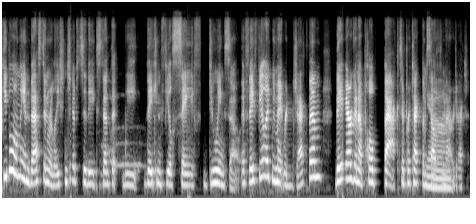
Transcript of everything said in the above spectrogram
people only invest in relationships to the extent that we they can feel safe doing so if they feel like we might reject them they are going to pull back to protect themselves yeah. from that rejection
